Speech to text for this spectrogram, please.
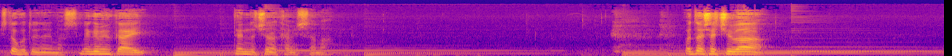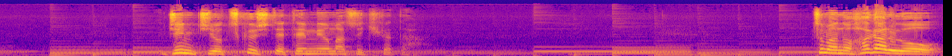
一言祈ります。恵み深い天の地の神様。私たちは人知を尽くして天命を待つ生き方。妻のハガルを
